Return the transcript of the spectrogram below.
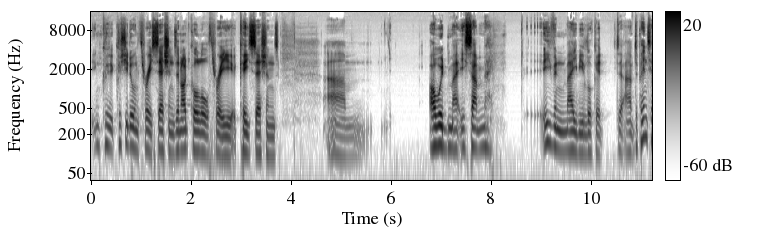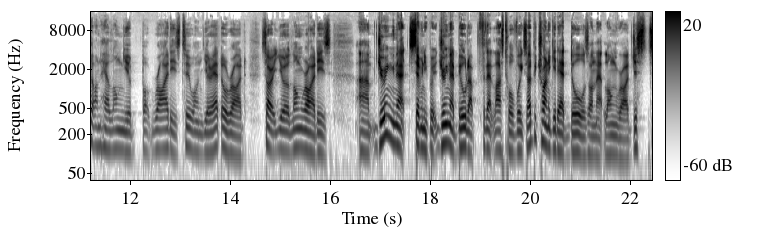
because you're doing three sessions, and I'd call all three key sessions. Um, I would make some even maybe look at uh, depends on how long your ride is too on your outdoor ride. Sorry, your long ride is. Um, during that seventy, during that build up for that last twelve weeks, I'd be trying to get outdoors on that long ride. Just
